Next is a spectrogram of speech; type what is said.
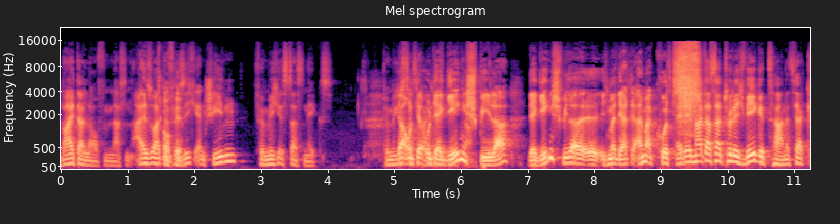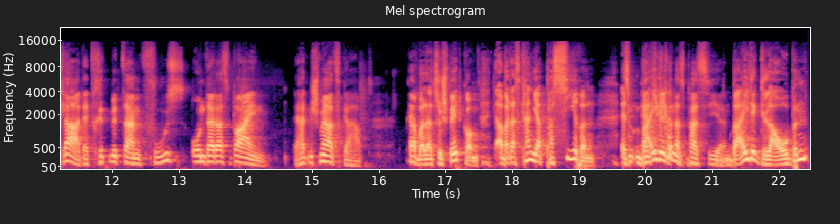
weiterlaufen lassen. Also hat er okay. für sich entschieden, für mich ist das nix. Ja, und der, und der Gegenspieler, der Gegenspieler, äh, ich meine, der hatte einmal kurz. Ja, dem hat das natürlich wehgetan, ist ja klar. Der tritt mit seinem Fuß unter das Bein. Der hat einen Schmerz gehabt. Ja, weil er zu spät kommt. Aber das kann ja passieren. Es, beide, kann das passieren. Beide glauben,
